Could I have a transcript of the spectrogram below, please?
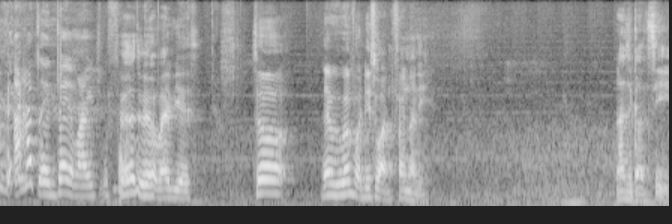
have I had to enjoy the marriage We before. wanted to wait for five years. So then we went for this one finally. And as you can see,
